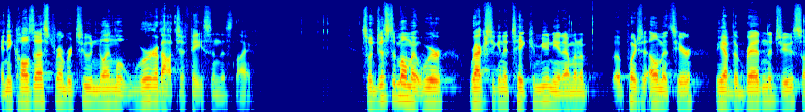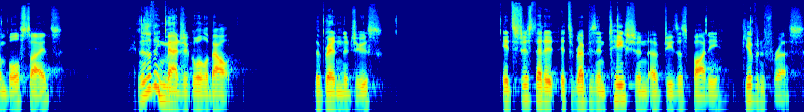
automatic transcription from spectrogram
And he calls us to remember, too, knowing what we're about to face in this life. So, in just a moment, we're, we're actually going to take communion. I'm going to uh, point to the elements here. We have the bread and the juice on both sides. And there's nothing magical about the bread and the juice. It's just that it, it's a representation of Jesus' body given for us,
